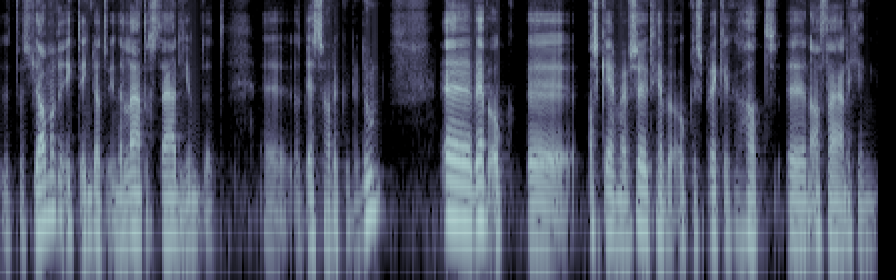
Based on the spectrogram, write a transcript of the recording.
dat was jammer. Ik denk dat we in een later stadium dat, dat best hadden kunnen doen. Eh, we hebben ook eh, als Kern 75 hebben we ook gesprekken gehad, eh, een afvaardiging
